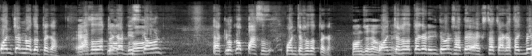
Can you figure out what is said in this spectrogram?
পঞ্চান্ন হাজার টাকা। পাঁচ হাজার টাকা ডিসকাউন্ট এক লক্ষ পাঁচ পঞ্চাশ হাজার টাকা। পঞ্চাশ হাজার। টাকা নিতে পারেন সাথে এক্সট্রা চাকা থাকবে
